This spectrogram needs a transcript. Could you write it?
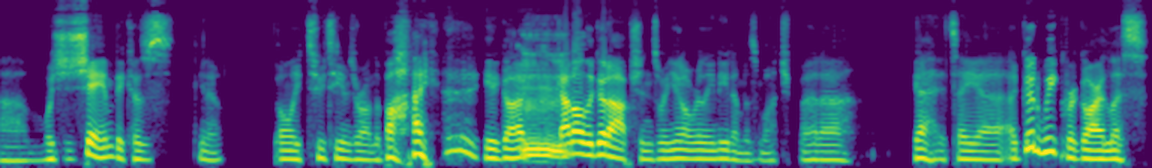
Um, which is a shame because you know only two teams are on the bye. you got mm. got all the good options when you don't really need them as much. But uh, yeah, it's a uh, a good week regardless.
